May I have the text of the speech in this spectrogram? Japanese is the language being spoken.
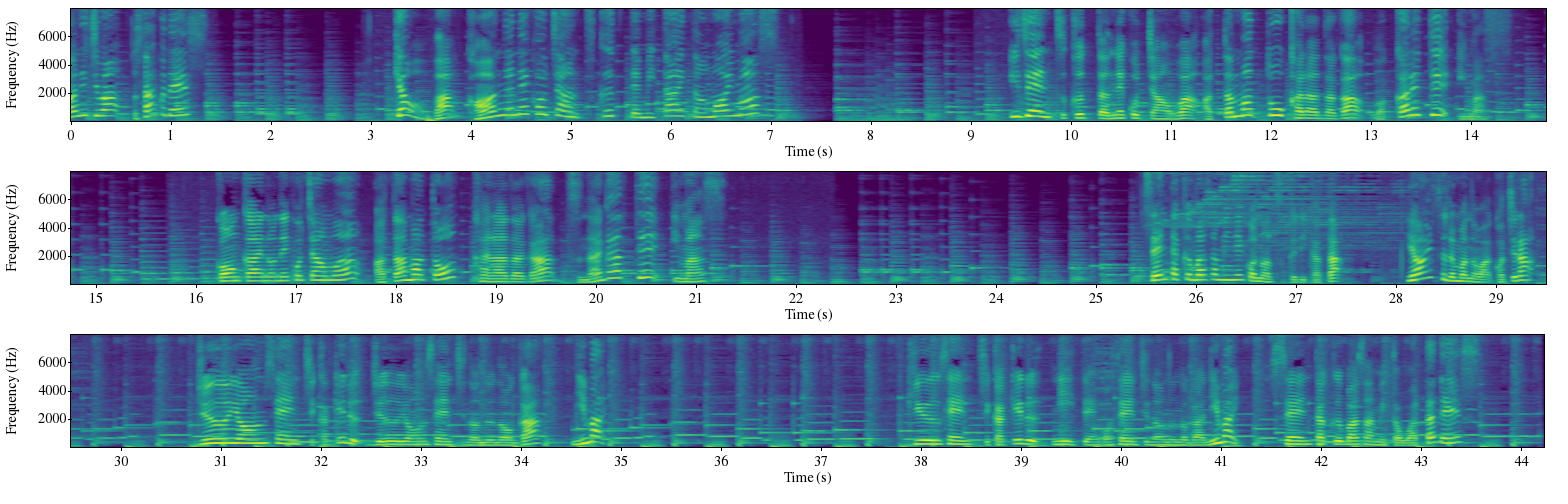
こんにちは、うさんこです。今日はこんな猫ちゃん作ってみたいと思います。以前作った猫ちゃんは頭と体が分かれています。今回の猫ちゃんは頭と体がつながっています。洗濯バサミ猫の作り方。用意するものはこちら。14センチ ×14 センチの布が2枚。9センチ ×2.5 センチの布が2枚。洗濯バサミと綿です。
